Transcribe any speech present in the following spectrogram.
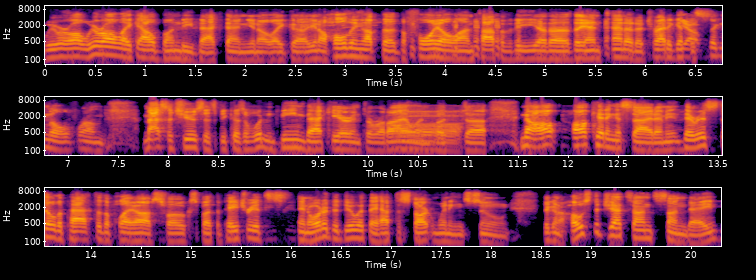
we were all we were all like Al Bundy back then. You know, like uh, you know, holding up the, the foil on top of the uh, the the antenna to try to get Yep. the signal from Massachusetts because it wouldn't beam back here into Rhode Island. But Oh. uh, no, all, all kidding aside, I mean, there is still the path to the playoffs, folks. But the Patriots, in order to do it, they have to start winning soon. They're going to host the Jets on Sunday.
